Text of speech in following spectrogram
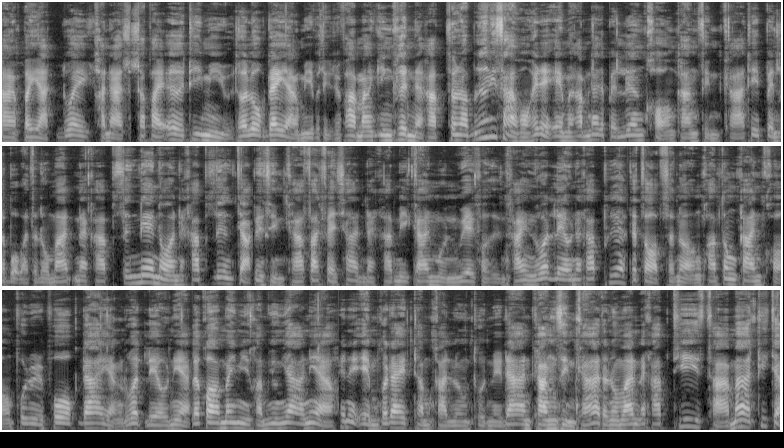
การประหยัดด้วยขนาดซัพพลายเออร์ที่มีอยู่ทั่วโลกได้อย่างมีประสิทธิภาพมากยิ่งขึ้นนะครับสำหรับเรื่องที่ 3 ของ H&M นะครับน่าจะเป็นเรื่องของคลังสินค้าที่เป็นระบบอัตโนมัตินะครับซึ่งแน่นอนนะครับเนื่องจากเป็นสินค้าฟาสต์แฟชั่นนะครับมีการหมุนเวียนของสินค้าอย่างรวดเร็วนะครับเพื่อจะตอบสนองความต้องการของผู้บริโภคได้อย่างรวดเร็วเนี่ยแล้วก็ไม่มีความยุ่งยากเนี่ย H&M ก็ได้ทำการลงทุนในด้านคลังสินค้าอัตโนมัตินะครับที่สามารถที่จะ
